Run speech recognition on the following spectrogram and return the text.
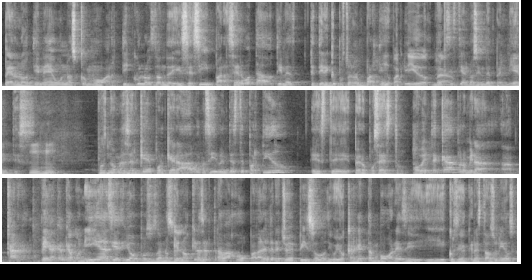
Pero luego tiene unos como artículos donde dice, sí, para ser votado tienes, te tiene que postular un partido, Un partido, político. No claro. existían los independientes. Ujú. Pues no me acerqué porque era, ah, bueno, sí, vente a este partido, este, pero pues esto. O vente acá, pero mira, ah, carga, pega calcamonías y yo, pues, o sea, no Sí. que no quiero hacer trabajo o pagar el derecho de piso. Digo, yo cargué tambores y, y que en Estados Unidos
